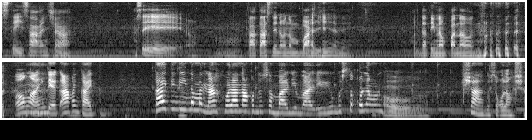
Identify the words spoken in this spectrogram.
Stay sa akin siya. Kasi, tataas din naman ng value niyan eh. Pagdating ng panahon. Oo nga, hindi. Akin kahit, kahit hindi naman na, wala na ako dun sa value-value. Yung gusto ko lang Oo. siya. Gusto ko lang siya.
